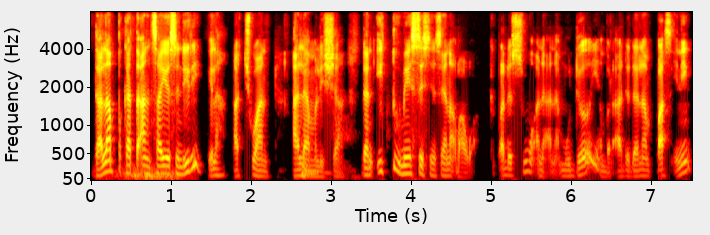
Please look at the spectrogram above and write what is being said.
Dalam perkataan saya sendiri ialah acuan ala mm. Malaysia. Dan itu mesej yang saya nak bawa kepada semua anak-anak muda yang berada dalam PAS ini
